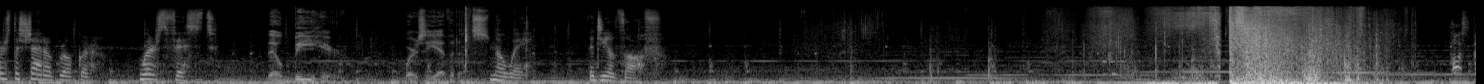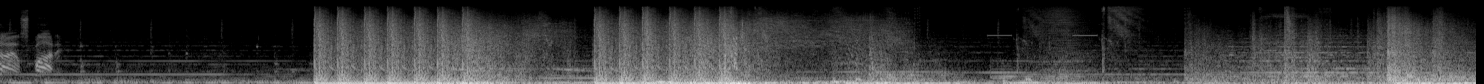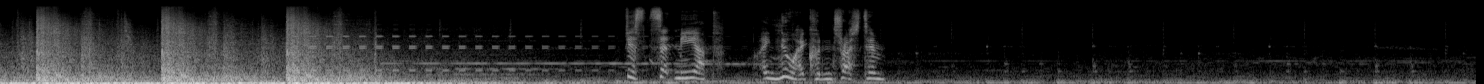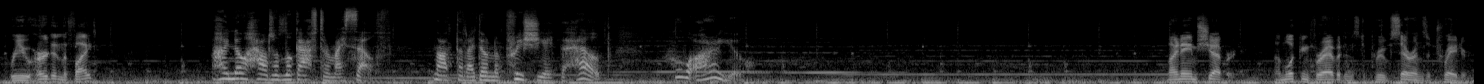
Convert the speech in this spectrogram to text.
Where's the Shadow Broker? Where's Fist? They'll be here. Where's the evidence? No way. The deal's off. Hostile spotted. Me up. I knew I couldn't trust him. Were you hurt in the fight? I know how to look after myself. Not that I don't appreciate the help. Who are you? My name's Shepard. I'm looking for evidence to prove Saren's a traitor.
